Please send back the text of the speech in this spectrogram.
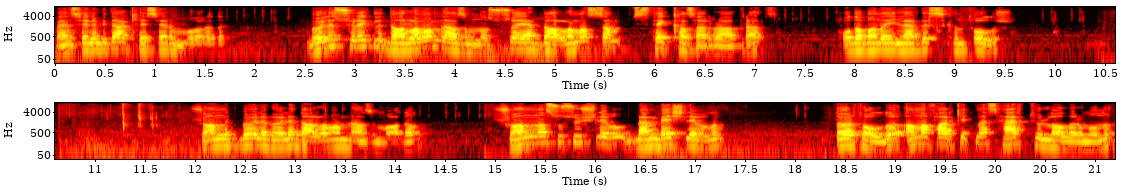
Ben seni bir daha keserim bu arada. Böyle sürekli darlamam lazım Nasus'u. Eğer darlamazsam stack kasar rahat rahat. O da bana ileride sıkıntı olur. Şu anlık böyle böyle darlamam lazım bu adamı. Şu an Nasus 3 level, ben 5 level'ım. 4 oldu ama fark etmez her türlü alırım onu.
